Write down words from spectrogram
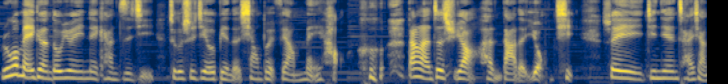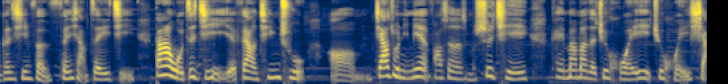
如果每一个人都愿意内看自己，这个世界会变得相对非常美好。当然，这需要很大的勇气。所以今天才想跟新粉分享这一集。当然，我自己也非常清楚。嗯，家族里面发生了什么事情，可以慢慢的去回忆、去回想，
